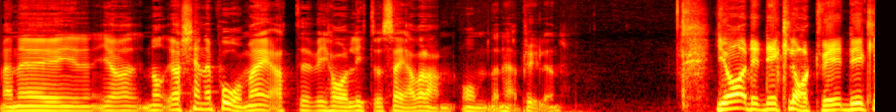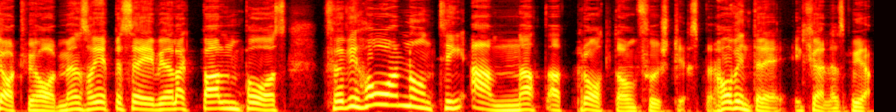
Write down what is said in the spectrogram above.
Men eh, jag, jag, känner på mig att vi har lite att säga varandra om den här prylen. Ja, det, det, är klart vi, det är klart vi har. Men som Jeppe säger, vi har lagt balm på oss. För vi har någonting annat att prata om först Jesper. Har vi inte det i kvällens program?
